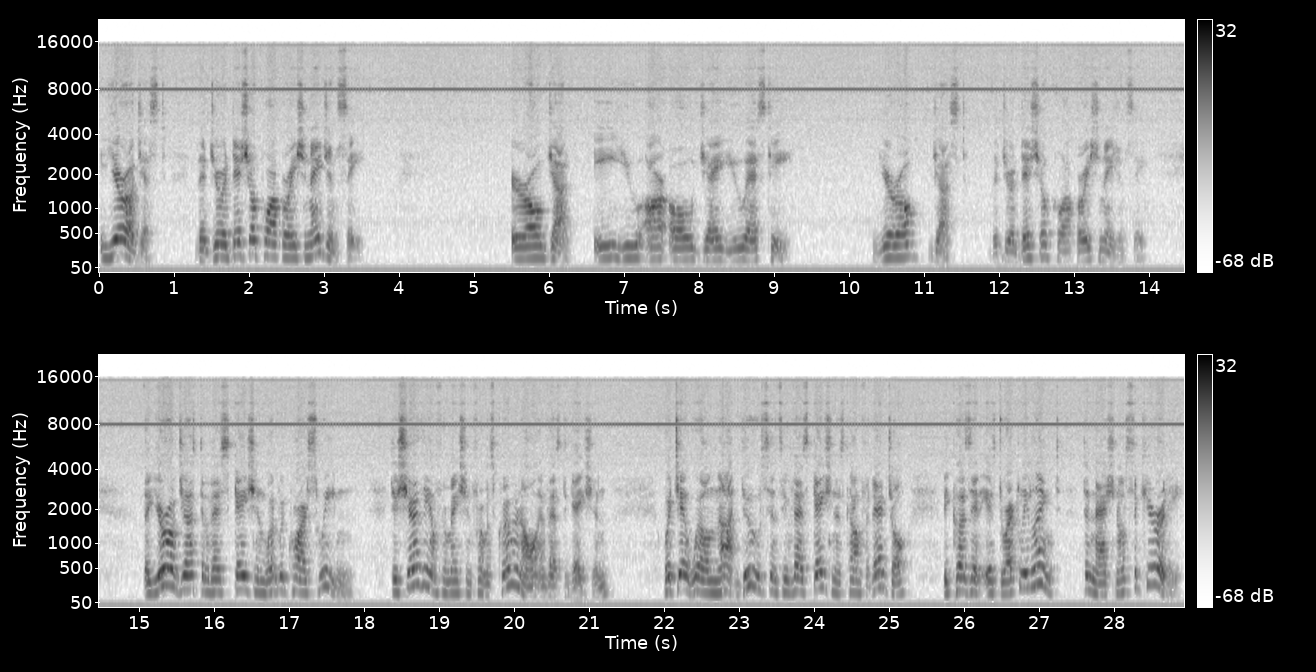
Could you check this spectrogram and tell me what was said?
Eurojust, the Judicial Cooperation Agency. Eurojust, E-U-R-O-J-U-S-T. Eurojust, the Judicial Cooperation Agency. The Eurojust investigation would require Sweden to share the information from its criminal investigation, which it will not do since the investigation is confidential because it is directly linked to national security.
